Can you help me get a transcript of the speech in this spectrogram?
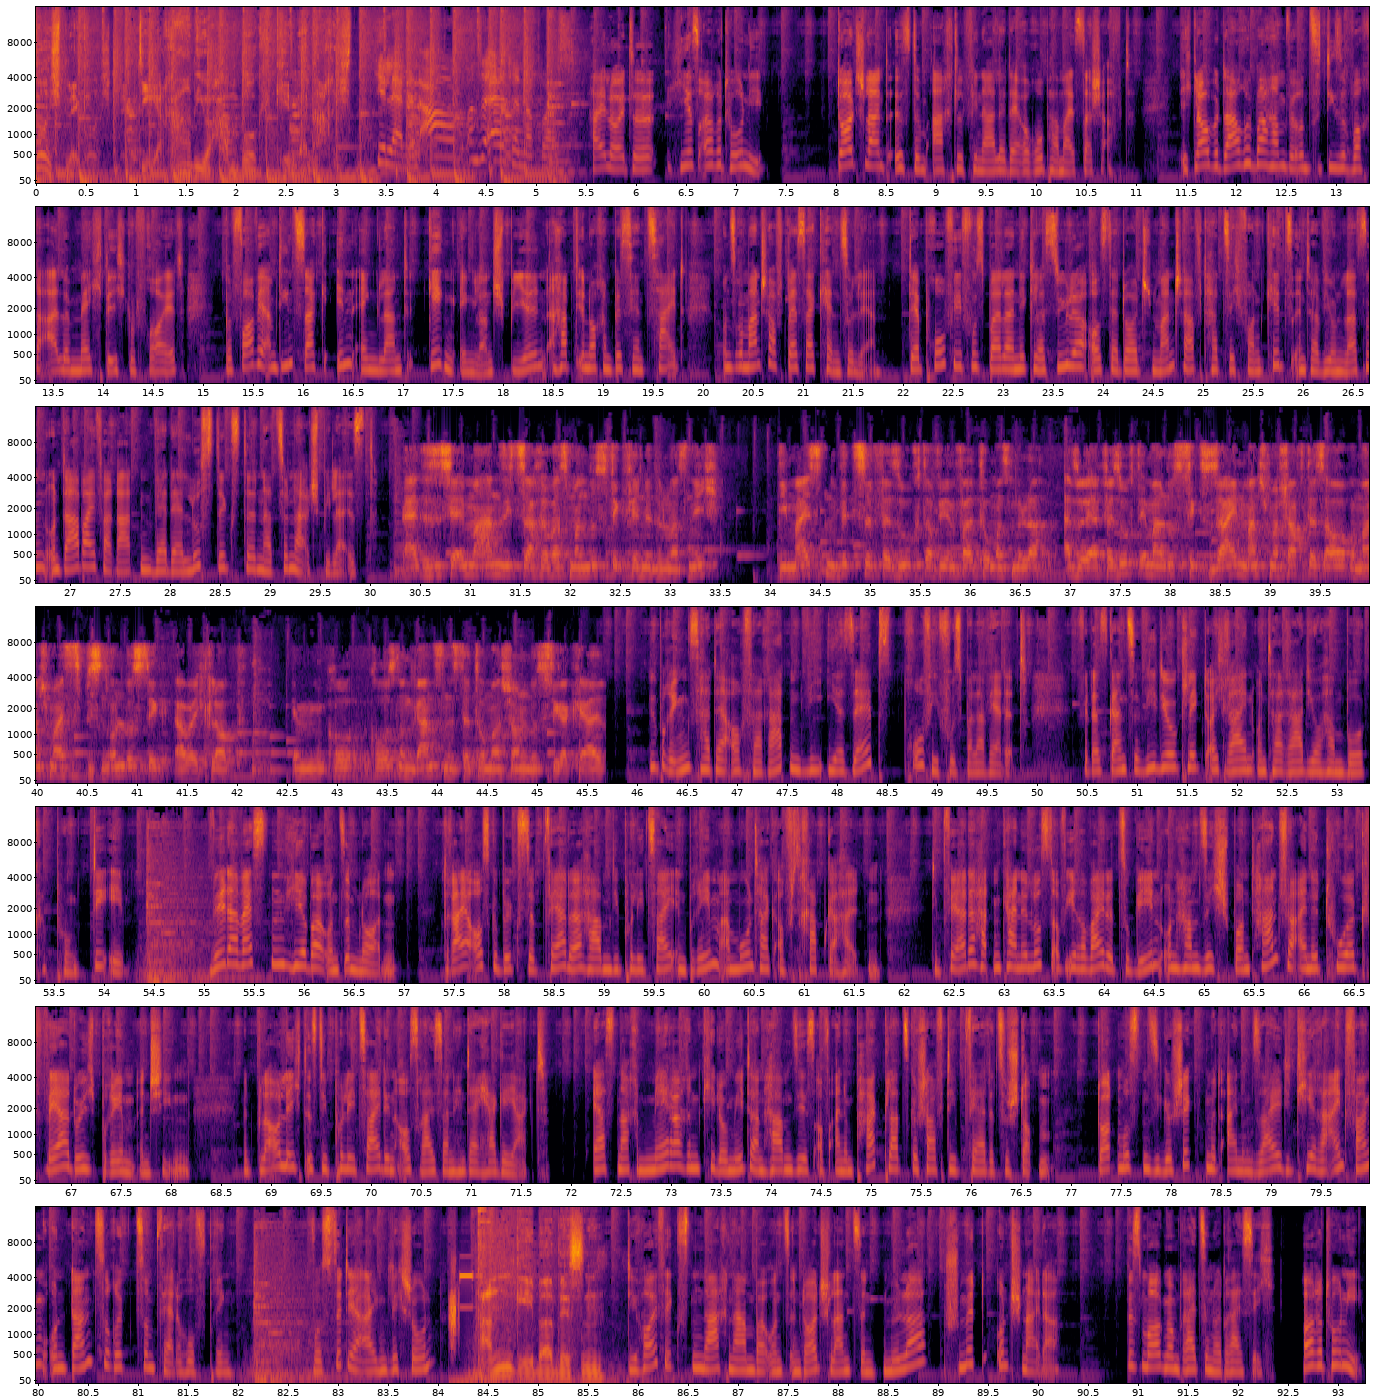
Durchblick. Die Radio Hamburg Kindernachrichten. Hier lernen auch unsere Eltern noch was. Hi Leute, hier ist eure Toni. Deutschland ist im Achtelfinale der Europameisterschaft. Ich glaube, darüber haben wir uns diese Woche alle mächtig gefreut. Bevor wir am Dienstag in England gegen England spielen, habt ihr noch ein bisschen Zeit, unsere Mannschaft besser kennenzulernen. Der Profifußballer Niklas Süle aus der deutschen Mannschaft hat sich von Kids interviewen lassen und dabei verraten, wer der lustigste Nationalspieler ist. Ja, das ist ja immer Ansichtssache, was man lustig findet und was nicht. Die meisten Witze versucht auf jeden Fall Thomas Müller. Also er versucht immer lustig zu sein, manchmal schafft er es auch und manchmal ist es ein bisschen unlustig, aber ich glaube, im Gro Großen und Ganzen ist der Thomas schon ein lustiger Kerl. Übrigens hat er auch verraten, wie ihr selbst Profifußballer werdet. Für das ganze Video klickt euch rein unter radiohamburg.de. Wilder Westen hier bei uns im Norden. Drei ausgebüxte Pferde haben die Polizei in Bremen am Montag auf Trab gehalten. Die Pferde hatten keine Lust auf ihre Weide zu gehen und haben sich spontan für eine Tour quer durch Bremen entschieden. Mit Blaulicht ist die Polizei den Ausreißern hinterhergejagt. Erst nach mehreren Kilometern haben sie es auf einem Parkplatz geschafft, die Pferde zu stoppen. Dort mussten sie geschickt mit einem Seil die Tiere einfangen und dann zurück zum Pferdehof bringen. Wusstet ihr eigentlich schon? Angeberwissen. Die häufigsten Nachnamen bei uns in Deutschland sind Müller, Schmidt und Schneider. Bis morgen um 13.30 Uhr. Eure Toni.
